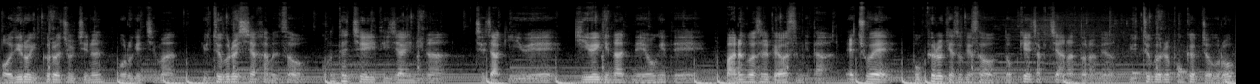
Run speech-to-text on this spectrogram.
어디로 이끌어 줄지는 모르겠지만 유튜브를 시작하면서 콘텐츠의 디자인이나 제작 이외의 기획이나 내용에 대해 많은 것을 배웠습니다. 애초에 목표를 계속해서 높게 잡지 않았더라면 유튜브를 본격적으로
